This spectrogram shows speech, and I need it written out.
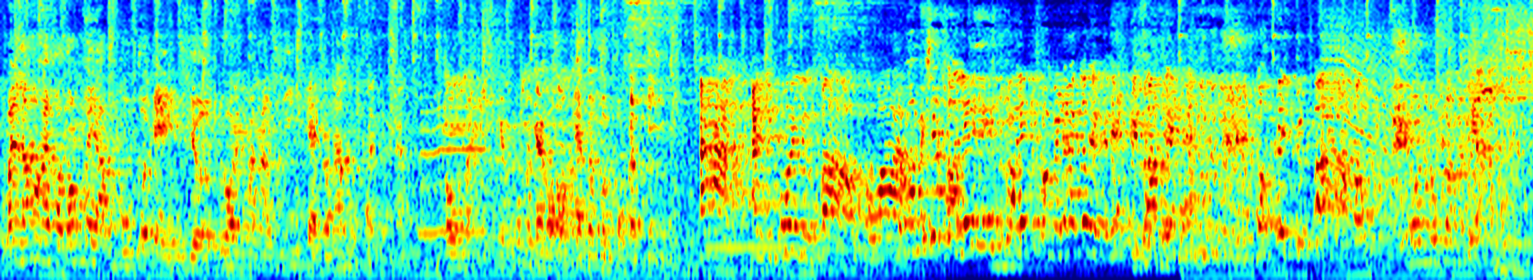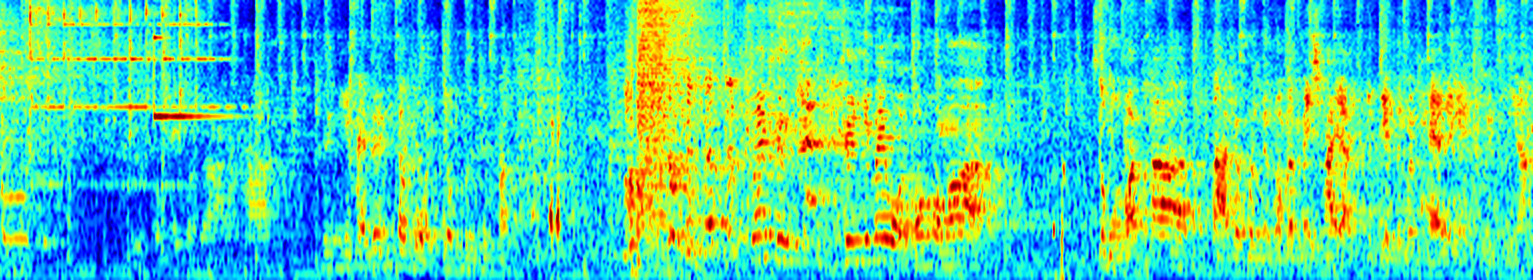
ไม่แล้วทำไมเขาต้องพยายามบูมตัวเองเยอะด้วยทั้งๆที่แกก็น่าสงสัยเหมือนกัน ตรงไหนแกพูดเหมือนแกกันบอกว่าแกเป็นคนปกติอะอันนี้โบยหรือเปล่า เพราะว่าไม่ใช่ขอเล่นขอเล่นเขาไม่ได้ก็เลยไปเล่นดีกว่าแล้โบยหรือเปล่าโดนลุกแล้วนะเนี่ยโอเคหมดเวลานะครับคืนนี้ใครเลือกที่จะโหวตยกมือขึ้นครับเไม่คือคือที่ไม่โหวตเพราะเพราะว่าส มมติว่าถ้าตายไปคนหนึ่งแล้วมันไม่ใช่อะ อีกเกมหนึ่งมันแพ้เลยไงคืนนี้อะ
